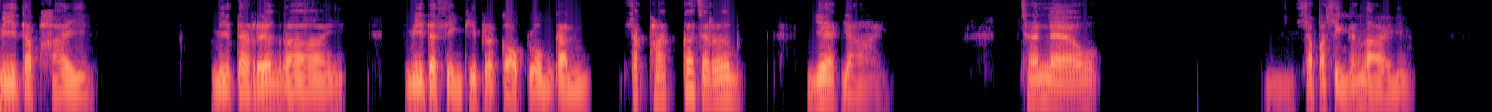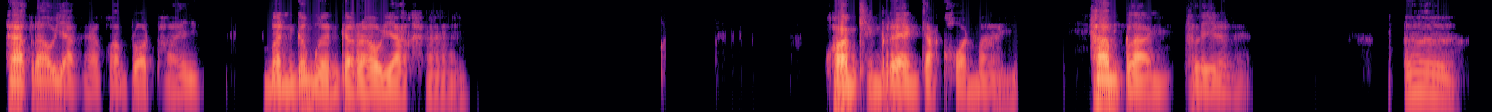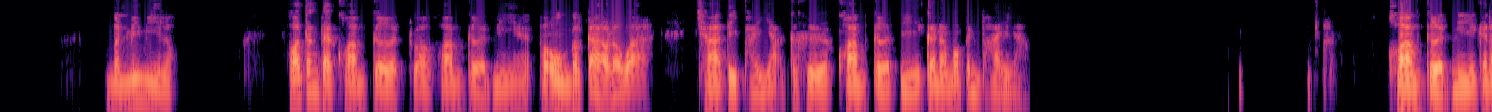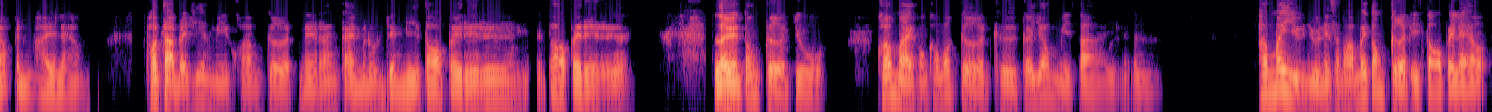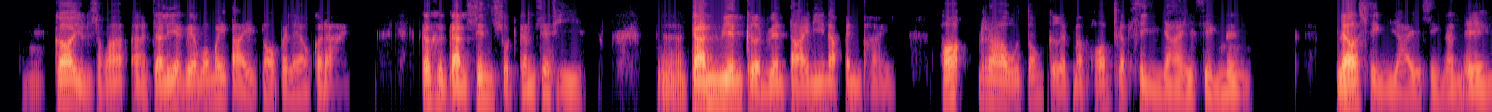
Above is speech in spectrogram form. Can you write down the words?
มีแต่ภัย มีแต่เรื่องร้าย มีแต่สิ่งที่ประกอบรวมกัน สักพักก็จะเริ่มแยกย้ายฉะนั้นแล้วสรรพสิ่งทั้งหลายเนี่ย หากเราอยากหาความปลอดภัย มันก็เหมือนกับเราอยากหา ความแข็งแรงจากขอนไม้ท่ามกลางทะเลนั่นแหละ เออ มันไม่มีหรอก เพราะตั้งแต่ความเกิดตัวความเกิดนี้ พระองค์ก็กล่าวแล้วว่า ชาติภัยยะก็คือ ความเกิดนี้ก็นับว่าเป็นภัยแล้ว ความเกิดนี้ก็นับเป็นภัยแล้ว เพราะตราบใดที่ยังมีความเกิดในร่างกายมนุษย์อย่างนี้ต่อไปเรื่อยๆต่อไปเรื่อยๆ เรายังต้องเกิดอยู่ ความหมายของคำว่าเกิดคือก็ย่อมมีตายถ้าไม่อยู่อยู่ในสภาพไม่ต้องเกิดอีกต่อไปแล้ว ก็อยู่ในสภาพอาจจะเรียกเรียกว่าไม่ตายอีกต่อไปแล้วก็ได้ ก็คือการสิ้นสุดกันเสียทีการเวียนเกิดเวียนตายนี้นับเป็นภัย เพราะเราต้องเกิดมาพร้อมกับสิ่งใหญ่สิ่งหนึ่ง แล้วสิ่งใหญ่สิ่งนั้นเอง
